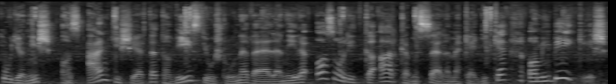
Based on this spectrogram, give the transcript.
ugyanis az ánykísértet a vészjósló neve ellenére azon ritka Arkham szellemek egyike, ami békés,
